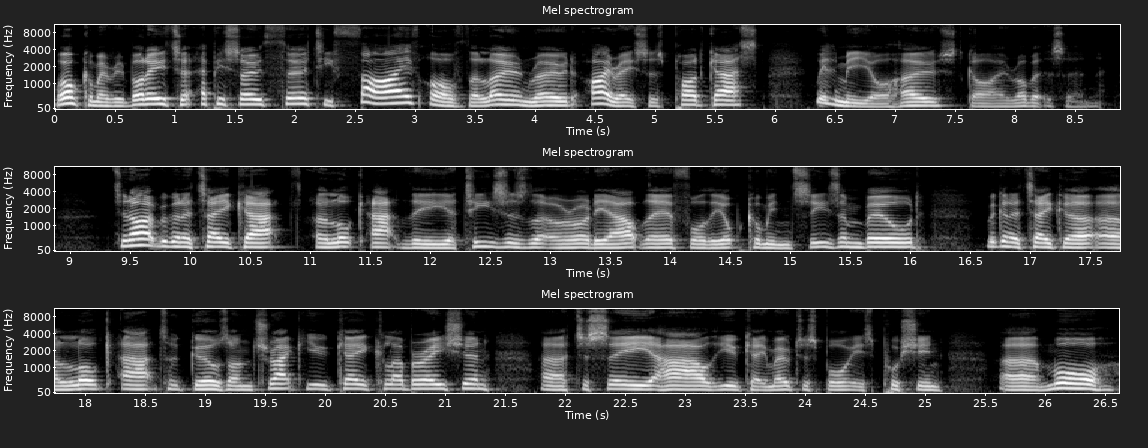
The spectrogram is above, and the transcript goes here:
Welcome, everybody, to episode 35 of the Lone Road iRacers podcast with me, your host, Guy Robertson. Tonight, we're going to take at a look at the teasers that are already out there for the upcoming season build. We're going to take a, a look at Girls on Track UK collaboration uh, to see how the UK motorsport is pushing uh, more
